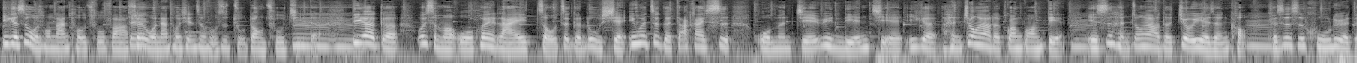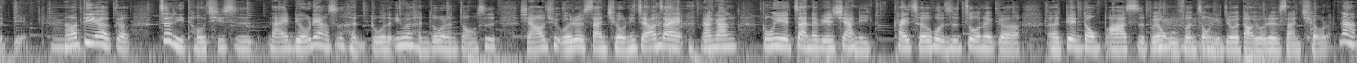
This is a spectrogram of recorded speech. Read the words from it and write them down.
一个是我从南投出发，所以我南投县政府是主动出击的。第二个，为什么我会来走这个路线？因为这个大概是我们捷运连接一个很重要的观光点，嗯也是很重要的就业人口，可是是忽略的点。嗯然后第二个，这里头其实来流量是很多的，因为很多人总是想要去维热山丘，你只要在南岗工业站那边下，你开车或者是坐那个呃电动巴士，不用嗯五分钟，嗯你就会到维热山丘了。那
